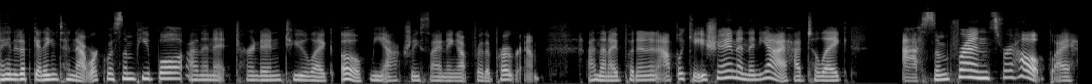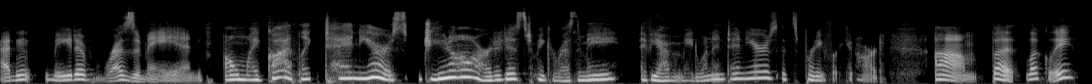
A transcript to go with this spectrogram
I ended up getting to network with some people and then it turned into like, oh, me actually signing up for the program. And then I put in an application and then yeah, I had to like ask some friends for help. I hadn't made a resume and oh my God, like 10 years. Do you know how hard it is to make a resume? If you haven't made one in 10 years, it's pretty freaking hard. Um, but luckily,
